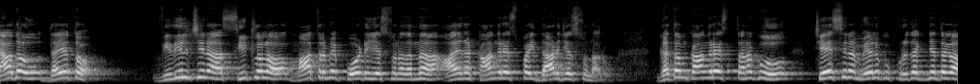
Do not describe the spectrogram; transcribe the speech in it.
యాదవ్ దయతో విధిల్చిన సీట్లలో మాత్రమే పోటీ చేస్తున్నదన్న ఆయన కాంగ్రెస్పై దాడి చేస్తున్నారు. గతం కాంగ్రెస్ తనకు చేసిన మేలుకు కృతజ్ఞతగా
